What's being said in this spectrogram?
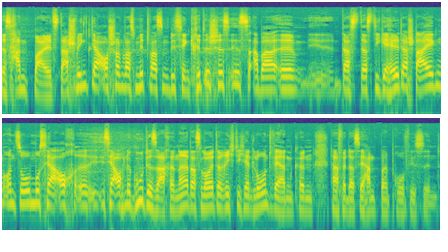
des Handballs? Da schwingt ja auch schon was mit, was ein bisschen kritisches ist, aber äh, dass, dass die Gehälter steigen und so muss ja auch, äh, ist ja auch eine gute Sache, ne? dass Leute richtig entlohnt werden können dafür, dass sie Handballprofis sind.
